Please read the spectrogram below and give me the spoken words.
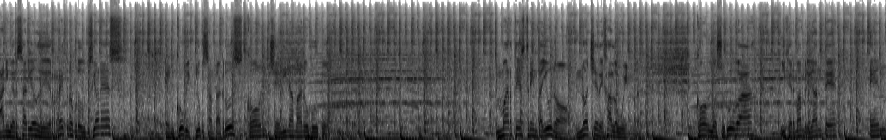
aniversario de Retroproducciones en Cubic Club Santa Cruz con Chelina Manu Juto. Martes 31, noche de Halloween, con los Uruba y Germán Brigante en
